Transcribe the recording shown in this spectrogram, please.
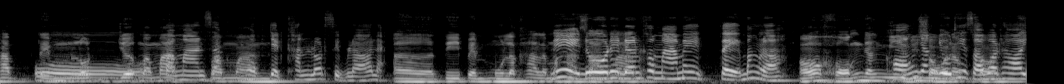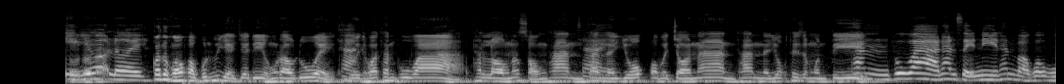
ครับ เต็มโอ้รถเยอะมากๆประมาณสักประมาหณกเจ็ดคันรถสิบล้อแหละเอ่อตีเป็นมูลค่าแล้วมหานี่ศาลดูนี่มากเดินเข้ามาไม่เตะบ้างเหรออ๋อของยังมีของที่ยังสอยู่ที่สวทสอีกเยอะเลย ก็ต้องขอขอบคุณผู้ใหญ่ใจดีของเราด้วยค่ะโดยเฉพาะท่านผู้ว่า ท่านรองทั้งสองท่านใช่ท่านนายกอบจน่าน ท่านนายกเทศมนตรี ท่านผู้ว่าท่านเสนีท่านบอกว่าโอ้โห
